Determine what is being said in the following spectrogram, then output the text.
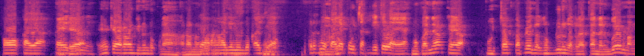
Oh kayak kayak gini. ya kayak orang lagi nunduk. Nah, orang Kayak nunduk. orang lagi nunduk aja. Terus mukanya pucat gitu lah ya. Mukanya kayak pucat tapi agak ngeblur nggak kelihatan dan gue emang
